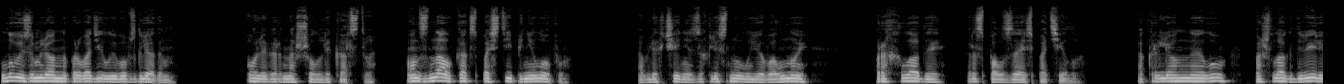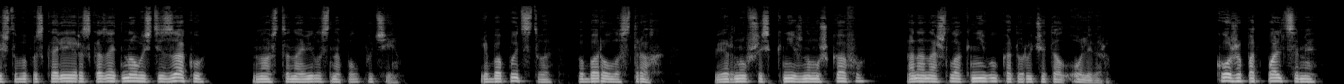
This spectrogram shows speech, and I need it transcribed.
Лу изумленно проводила его взглядом. Оливер нашел лекарство. Он знал, как спасти Пенелопу. Облегчение захлестнуло ее волной, прохладой расползаясь по телу. Окрыленная Лу пошла к двери, чтобы поскорее рассказать новости Заку, но остановилась на полпути. Любопытство побороло страх. Вернувшись к книжному шкафу, она нашла книгу, которую читал Оливер. Кожа под пальцами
